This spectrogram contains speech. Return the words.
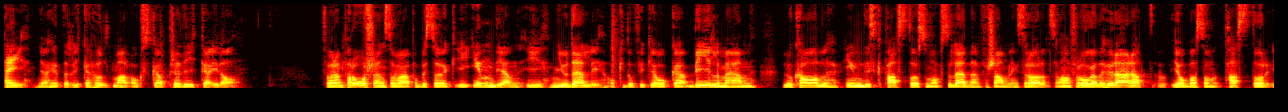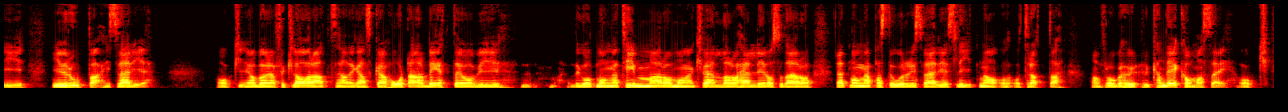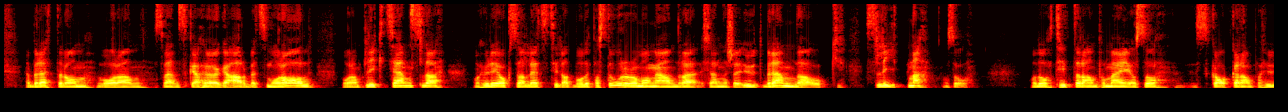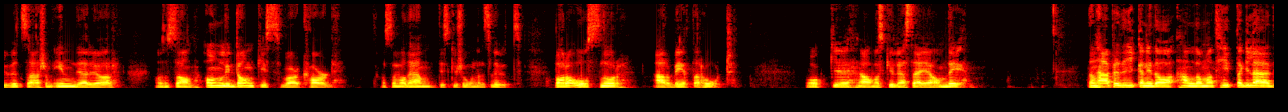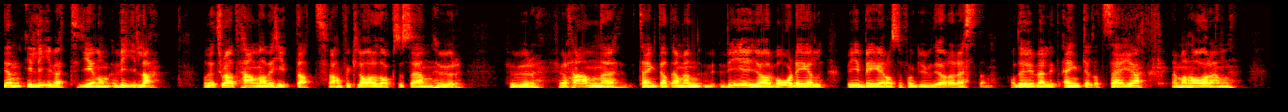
Hej, jag heter Rickard Hultmar och ska predika idag. För en par år sedan så var jag på besök i Indien, i New Delhi och då fick jag åka bil med en lokal indisk pastor som också ledde en församlingsrörelse. Och han frågade hur är det att jobba som pastor i, i Europa, i Sverige? Och jag började förklara att jag hade ganska hårt arbete och vi, det gått många timmar och många kvällar och helger och sådär. Och rätt många pastorer i Sverige är slitna och, och trötta. Han frågade hur, hur kan det komma sig? Och jag berättade om våran svenska höga arbetsmoral, våran pliktkänsla och hur det också har lett till att både pastorer och många andra känner sig utbrända och slitna och så. Och då tittade han på mig och så skakade han på huvudet så här som indier gör. Och så sa han “Only donkeys work hard”. Och så var den diskussionen slut. Bara åsnor arbetar hårt. Och eh, ja, vad skulle jag säga om det? Den här predikan idag handlar om att hitta glädjen i livet genom vila. Och det tror jag att han hade hittat, för han förklarade också sen hur, hur, hur han eh, tänkte att ja, men, vi gör vår del, vi ber och så får Gud göra resten. Och det är väldigt enkelt att säga när man har en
